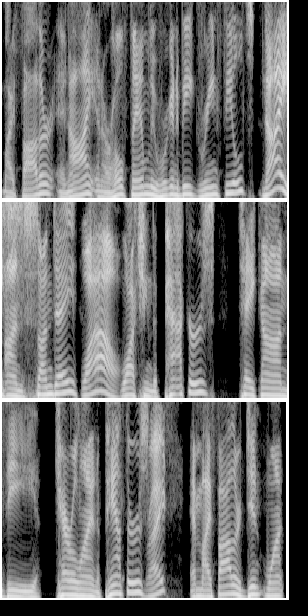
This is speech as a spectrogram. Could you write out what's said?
my father and I and our whole family, we're going to be Greenfields Nice. on Sunday wow. watching the Packers take on the Carolina Panthers. Right? And my father didn't want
